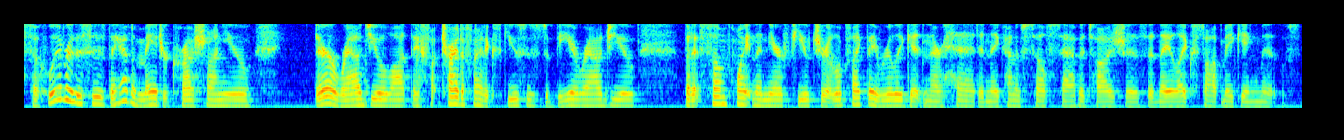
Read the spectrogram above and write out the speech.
So whoever this is, they have a major crush on you. They're around you a lot. They try to find excuses to be around you. But at some point in the near future, it looks like they really get in their head and they kind of self sabotage this and they like stop making moves.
